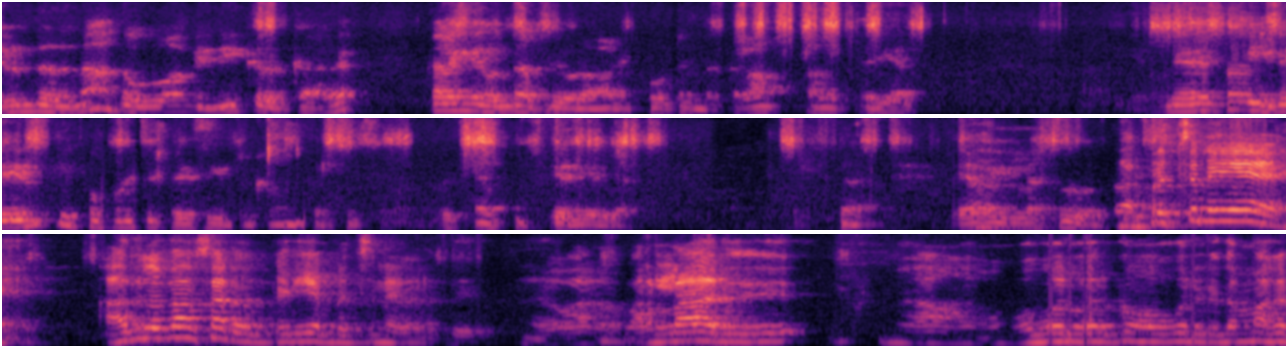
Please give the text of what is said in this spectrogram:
இருந்ததுன்னா அந்த ஒவ்வாமை நீக்கிறதுக்காக கலைஞர் வந்து அப்படி ஒரு ஆடை போட்டிருந்திருக்கலாம். நமக்கு தெரியாது. இதை எதுக்கு இப்ப பிடிச்சி பேசிக்கிட்டு இருக்கோம் தெரியல. தேவையில்லாத பிரச்சனையே அதுலதான் சார் ஒரு பெரிய பிரச்சனை வருது. வரலாறு ஒவ்வொருவருக்கும் ஒவ்வொரு விதமாக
